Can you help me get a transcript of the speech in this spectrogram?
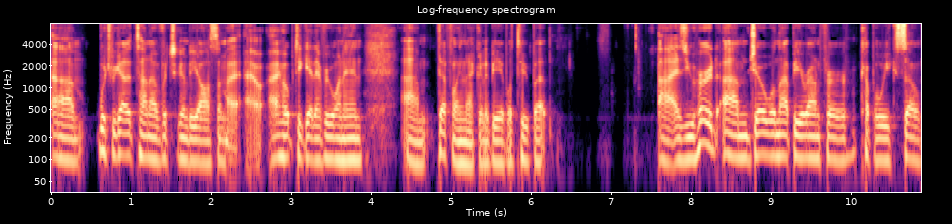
um, which we got a ton of, which is gonna be awesome. I I, I hope to get everyone in. Um, definitely not gonna be able to, but uh, as you heard, um, Joe will not be around for a couple weeks, so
